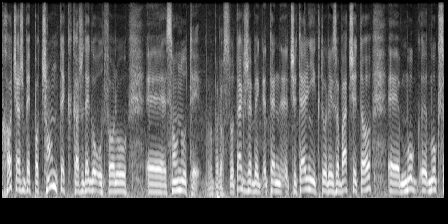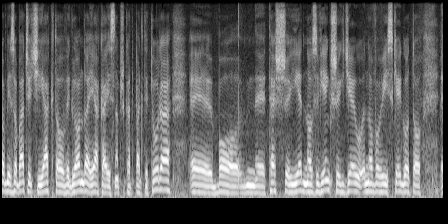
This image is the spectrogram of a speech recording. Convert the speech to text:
chociażby początek każdego utworu są nuty po prostu, tak żeby ten czytelnik, który zobaczy to, mógł, mógł sobie zobaczyć jak to wygląda, jaka jest na przykład partytura, bo też jedno z większych dzieł Nowowiejskiego to e,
